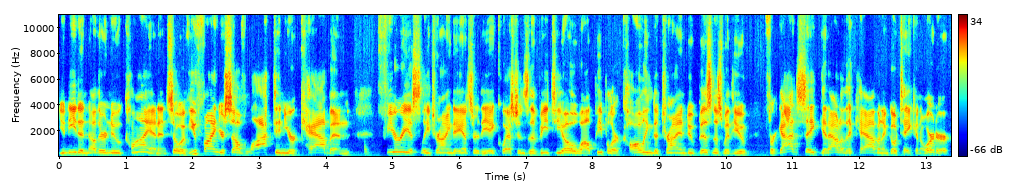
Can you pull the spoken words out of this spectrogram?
you need another new client. And so if you find yourself locked in your cabin, furiously trying to answer the eight questions of the VTO while people are calling to try and do business with you, for God's sake, get out of the cabin and go take an order.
